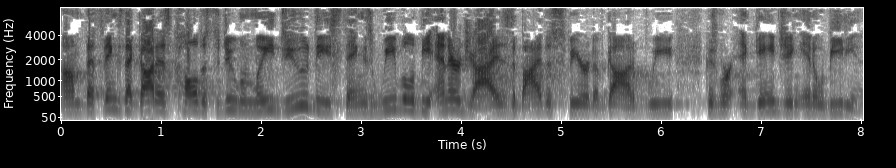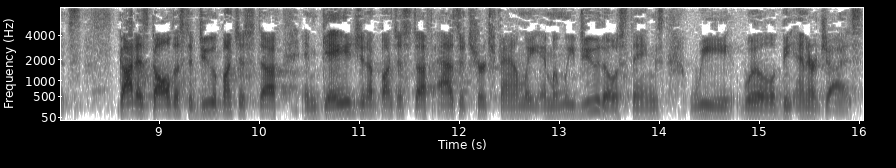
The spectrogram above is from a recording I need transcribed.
um, the things that God has called us to do. When we do these things, we will be energized by the Spirit of God we, because we're engaging in obedience. God has called us to do a bunch of stuff, engage in a bunch of stuff as a church family, and when we do those things, we will be energized.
